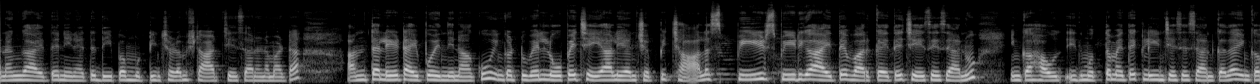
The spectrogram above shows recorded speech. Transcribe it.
అనంగా అయితే నేనైతే దీపం ముట్టించడం స్టార్ట్ చేశానన్నమాట. అంత లేట్ అయిపోయింది నాకు. ఇంకా ట్వెల్వ్ లోపే చేయాలి అని చెప్పి చాలా స్పీడ్ స్పీడ్గా అయితే వర్క్ అయితే చేసేసాను. ఇంకా హౌస్ ఇది మొత్తం అయితే క్లీన్ చేసేసాను కదా. ఇంకా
